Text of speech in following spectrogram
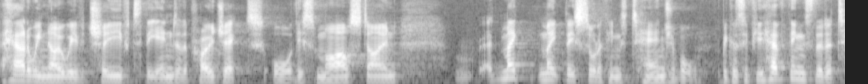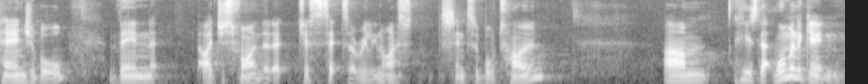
How do we know we've achieved the end of the project or this milestone? Make, make these sort of things tangible because if you have things that are tangible, then I just find that it just sets a really nice, sensible tone. Um, here's that woman again.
